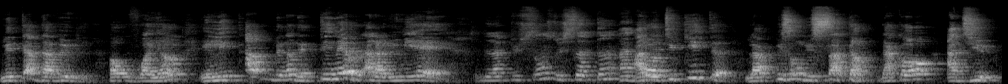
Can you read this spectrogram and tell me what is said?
l'étape d'aveugle. aux voyants et l'étape maintenant des ténèbres à la lumière. De la puissance de Satan à Alors Dieu. tu quittes la puissance du Satan, d'accord, à Dieu.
